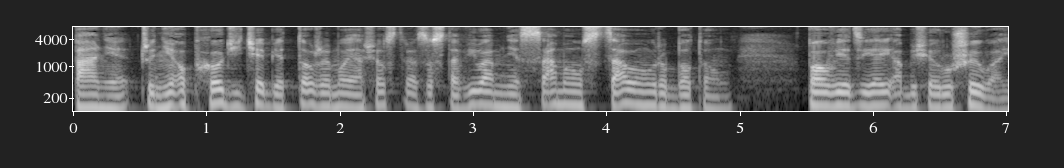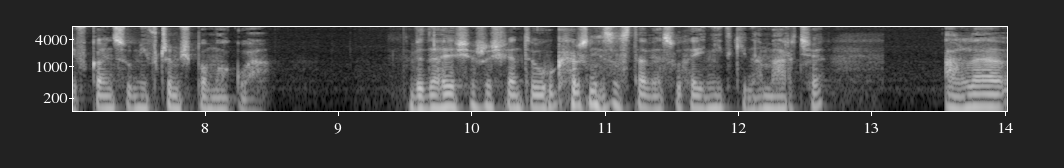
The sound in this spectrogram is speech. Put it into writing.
Panie, czy nie obchodzi Ciebie to, że moja siostra zostawiła mnie samą z całą robotą? Powiedz jej, aby się ruszyła i w końcu mi w czymś pomogła. Wydaje się, że święty Łukasz nie zostawia suchej nitki na Marcie, ale,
